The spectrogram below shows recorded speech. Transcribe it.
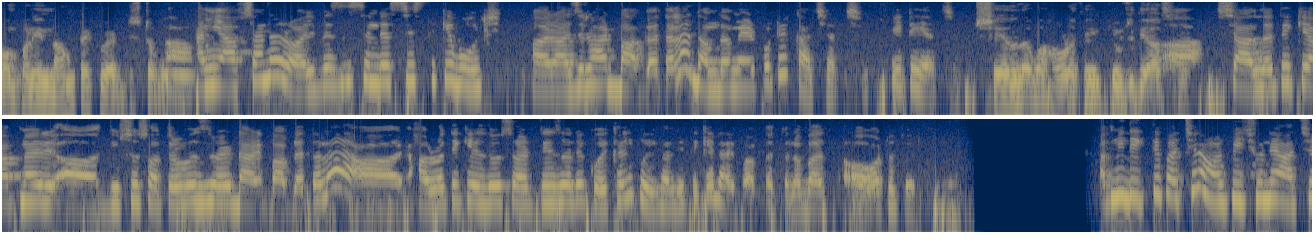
কোম্পানির নামটা একটু অ্যাড্রেসটা বলুন। আমি আফসানা রয়্যাল বিজনেস ইন্ডাস্ট্রিজ থেকে বলছি। আর রাজারহাট বাবলাতলা দমদম এয়ারপোর্টের কাছে আছে এটাই আছে। শিয়ালদা বা হাওড়া থেকে কেউ যদি আসে? শিয়ালদা থেকে আপনার দুশো সতেরো বাস ধরে ডাইরেক্ট বাবলাতলা আর হাওড়া থেকে এলদো সার্টিস ধরে কৈখালি কৈখালি থেকে ডাইরেক্ট বাবলাতলা বাস অটো ধরে। আপনি দেখতে পাচ্ছেন আমার পিছনে আছে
